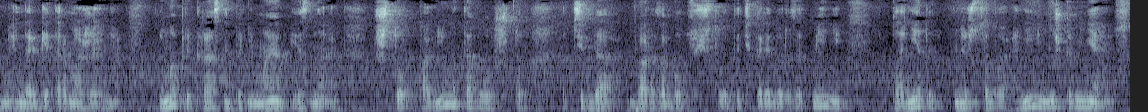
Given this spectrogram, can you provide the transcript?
энергия торможения. Но мы прекрасно понимаем и знаем, что помимо того, что всегда два раза в год существуют эти коридоры затмений, планеты между собой, они немножко меняются.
